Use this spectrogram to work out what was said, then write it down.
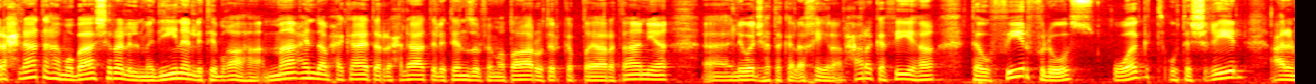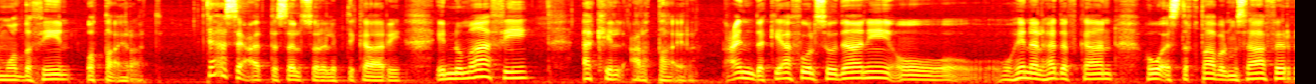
رحلاتها مباشرة للمدينة اللي تبغاها. ما عندهم حكاية الرحلات اللي تنزل في مطار وتركب طيارة ثانية آه، لوجهتك الأخيرة. الحركة فيها توفير فلوس وقت وتشغيل على الموظفين والطائرات. تاسع التسلسل الابتكاري إنه ما في أكل على الطائرة. عندك يا فول سوداني وهنا الهدف كان هو استقطاب المسافر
